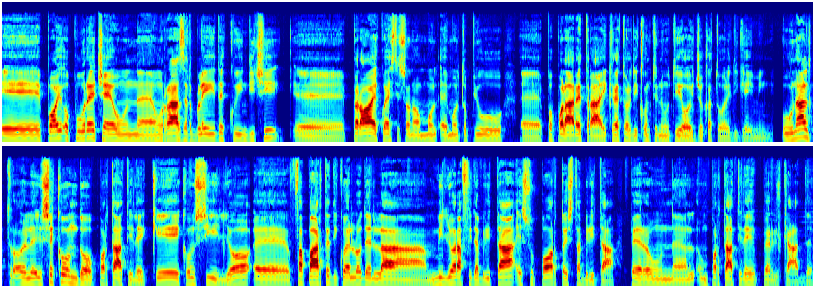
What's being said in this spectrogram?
E poi oppure c'è un, un Razer Blade 15, eh, però questi sono mol- è molto più eh, popolare tra i creatori di contenuti o i giocatori di gaming. Un altro, il secondo portatile che consiglio eh, fa parte di quello della migliore affidabilità e supporto e stabilità per un, un portatile per il CAD.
